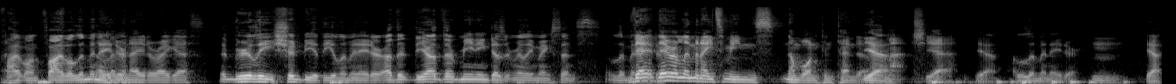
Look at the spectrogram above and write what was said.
Five on five eliminator. eliminator, I guess. It really should be at the eliminator. Other the other meaning doesn't really make sense. Eliminator. Their, their eliminator means number one contender Yeah. match. Yeah. Yeah, eliminator. Hmm. Yeah,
